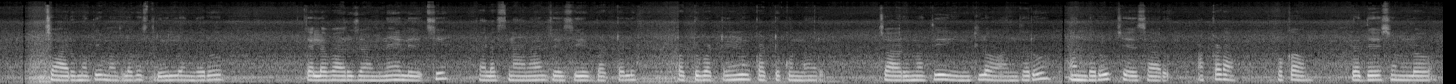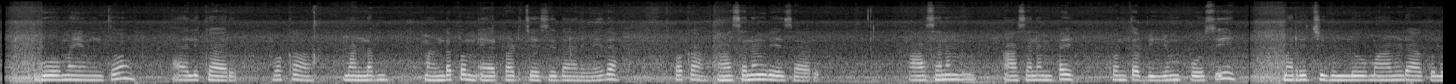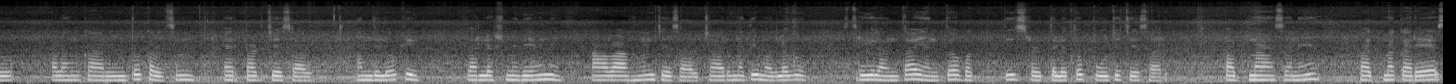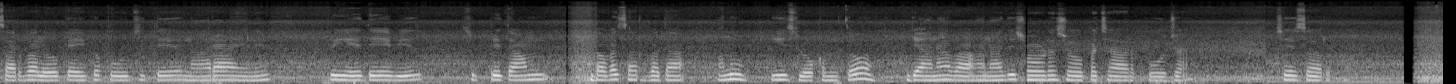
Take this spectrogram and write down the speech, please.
చారుమతి మొదలగు స్త్రీలందరూ తెల్లవారుజామునే లేచి తల స్నానాలు చేసి బట్టలు పట్టుబట్టలను కట్టుకున్నారు. చారుమతి ఇంట్లో అందరూ అందరూ చేశారు. అక్కడ ఒక ప్రదేశంలో గోమయంతో అలికారు ఒక మండపం మండపం ఏర్పాటు చేసి దాని మీద ఒక ఆసనం వేశారు ఆసనం ఆసనంపై కొంత బియ్యం పోసి మర్రి చిగుళ్ళు మామిడాకులు అలంకారంతో కలసం ఏర్పాటు చేశారు. అందులోకి వరలక్ష్మీదేవిని ఆవాహనం చేశారు. చారుమతి మొదలగు స్త్రీలంతా ఎంతో భక్తి శ్రద్ధలతో పూజ చేశారు. పద్మాసనే పద్మకరే సర్వలోకైక పూజితే నారాయణి ప్రియదేవి సుప్రీతాం భవ సర్వదా అను ఈ శ్లోకంతో ధ్యానావాహనాది షోడశోపచార పూజ చేశారు.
